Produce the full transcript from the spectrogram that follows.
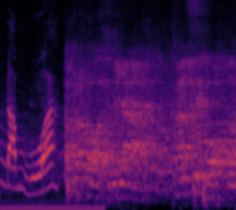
ำดำหัว ประ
